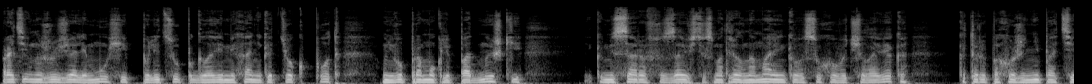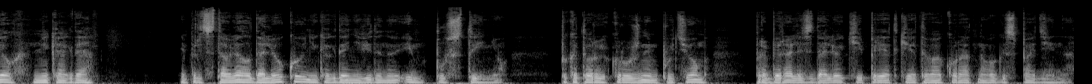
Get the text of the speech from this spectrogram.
противно жужжали мухи, по лицу, по голове механика тек пот, у него промокли подмышки — и Комиссаров с завистью смотрел на маленького сухого человека, который, похоже, не потел никогда и представлял далекую, никогда не виданную им пустыню, по которой кружным путем пробирались далекие предки этого аккуратного господина.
